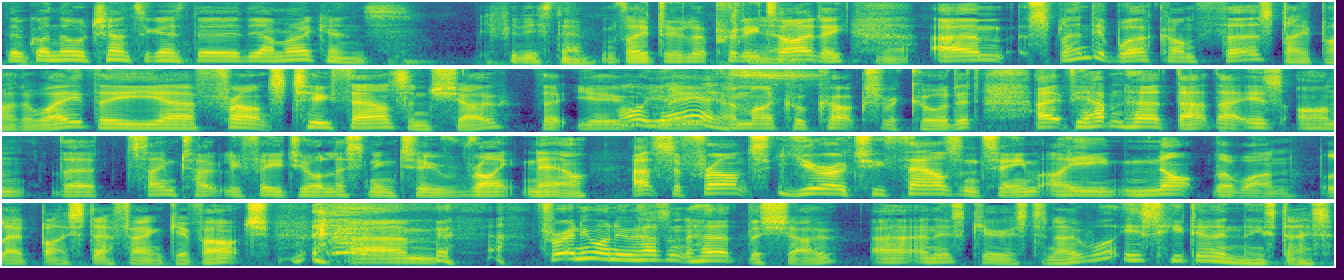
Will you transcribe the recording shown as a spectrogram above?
they've got no chance against the, the Americans, if it is them. They do look pretty Yeah, tidy. yeah. Um, splendid work on Thursday, by the way. The uh, France 2000 show that you, Oh, me, and Michael Cox recorded. Uh, if you haven't heard that, that is on the same Totally feed you're listening to right now. That's the France Euro 2000 team, i.e., not the one led by Stephane Guivarc'h. Um, for anyone who hasn't heard the show uh, and is curious to know, what is he doing these days?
